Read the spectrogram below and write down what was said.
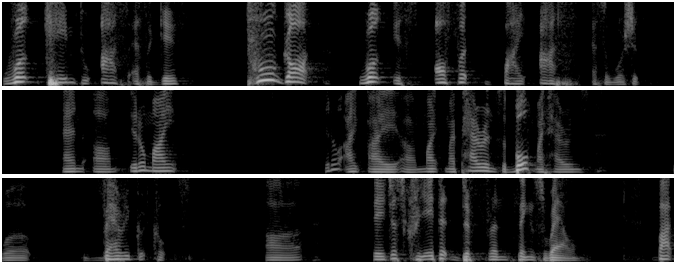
work came to us as a gift. To God, work is offered by us as a worship. And um, you know, my you know, I, I uh, my, my parents, both my parents were very good cooks. Uh, they just created different things well. But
